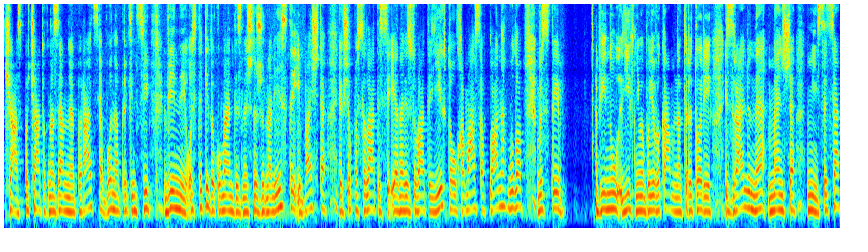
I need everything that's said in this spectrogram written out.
час, початок наземної операції або наприкінці війни. Ось такі документи знайшли журналісти. І бачите, якщо посилатися і аналізувати їх, то у Хамаса в планах було вести. Війну їхніми бойовиками на території Ізраїлю не менше місяця,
